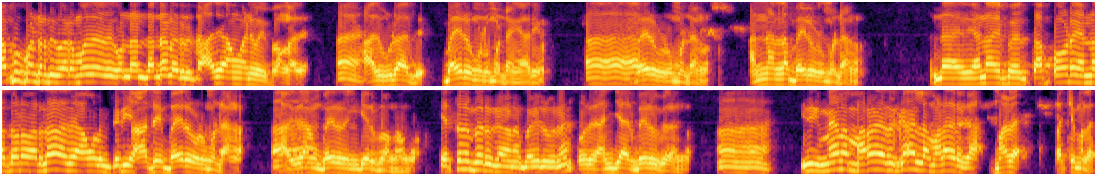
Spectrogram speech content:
தப்பு பண்றதுக்கு வரும்போது அதுக்கு உண்டான தண்டனை இருக்குதா. அது அவங்க அனுபவிப்பாங்க அது. அது விடாது. பைரவ விட மாட்டாங்க யாரையும். பைரவ விட மாட்டாங்க. அண்ணன்லாம் பைரவ விட மாட்டாங்க. ஏன்னா இப்ப தப்போட எண்ணத்தோட வந்தா அது அவங்களுக்கு தெரியும். அது பைரவ விட மாட்டாங்க. அதுதான் அவங்க பைரவ இங்கே இருப்பாங்க அவங்க. எத்தனை பேர் இருக்காங்க பைரவர்? ஒரு அஞ்சாறு பேர் இருக்கிறாங்க. இதுக்கு மேல மரம் இருக்கா இல்ல மலை இருக்கா? மலை பச்சை மலை.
